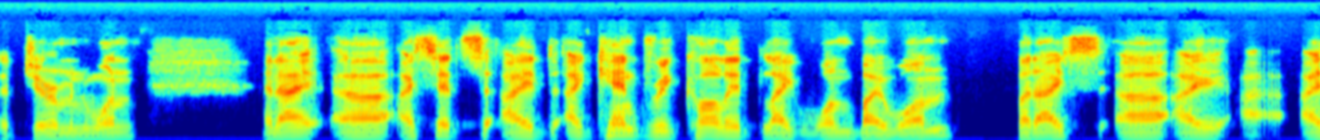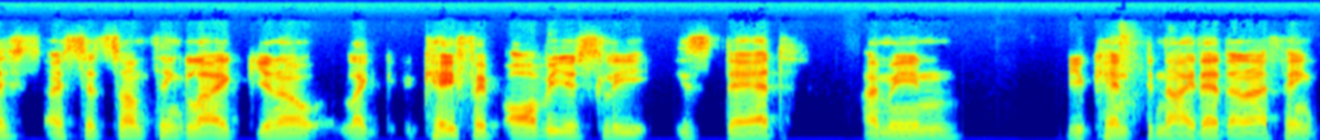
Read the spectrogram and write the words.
a german one and i uh, i said i i can't recall it like one by one but I, uh, I, I, I said something like, you know, like kayfabe obviously is dead. I mean, you can't deny that, and I think,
